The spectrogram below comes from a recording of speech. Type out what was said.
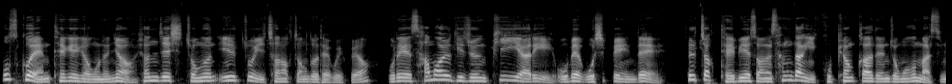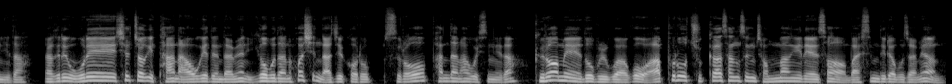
포스코 엠텍의 경우는요, 현재 시총은 1조 2천억 정도 되고 있고요. 올해 3월 기준 PER이 550배인데 실적 대비해서는 상당히 고평가된 종목은 맞습니다. 자, 그리고 올해 실적이 다 나오게 된다면 이거보다는 훨씬 낮을 것으로 판단하고 있습니다. 그럼에도 불구하고 앞으로 주가 상승 전망에 대해서 말씀드려 보자면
